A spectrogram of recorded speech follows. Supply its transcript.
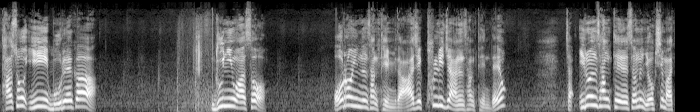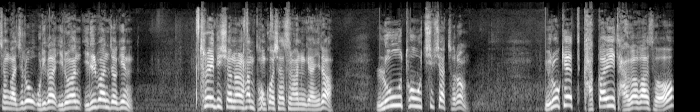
다소 이 모래가 눈이 와서 얼어 있는 상태입니다. 아직 풀리지 않은 상태인데요. 자, 이런 상태에서는 역시 마찬가지로 우리가 이러한 일반적인 트레디셔널한 벙커샷을 하는 게 아니라 로우 토우 칩샷처럼 이렇게 가까이 다가가서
